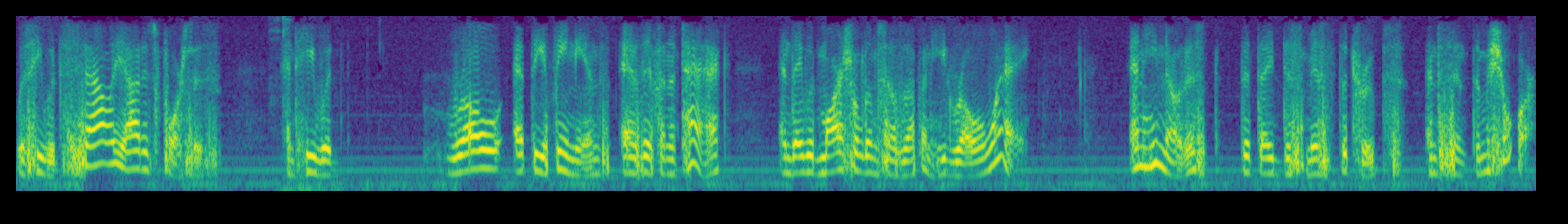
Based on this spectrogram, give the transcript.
was he would sally out his forces, and he would row at the Athenians as if an attack, and they would marshal themselves up, and he'd row away. And he noticed that they dismissed the troops and sent them ashore,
